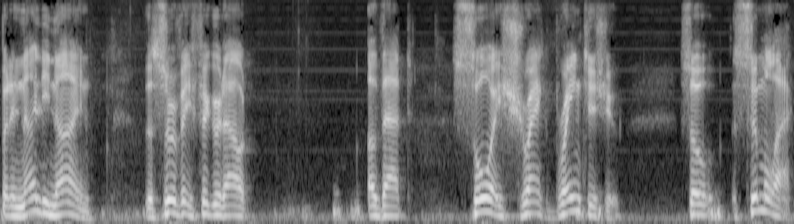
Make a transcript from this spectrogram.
But in 99, the survey figured out that soy shrank brain tissue. So Similac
